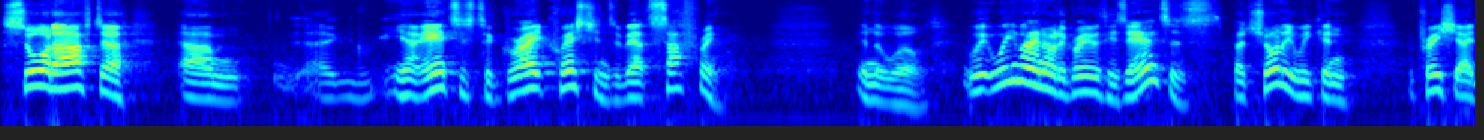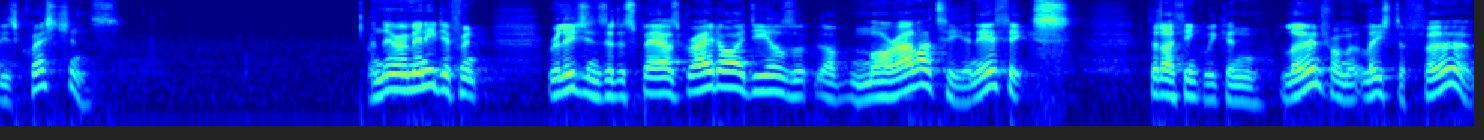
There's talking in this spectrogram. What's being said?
sought after um, uh, you know, answers to great questions about suffering in the world. We, we may not agree with his answers, but surely we can appreciate his questions. And there are many different religions that espouse great ideals of, morality and ethics that I think we can learn from, at least affirm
